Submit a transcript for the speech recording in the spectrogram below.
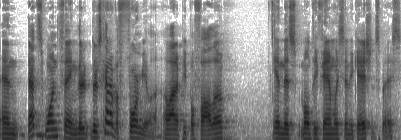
And that's one thing. There, there's kind of a formula a lot of people follow in this multifamily syndication space.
